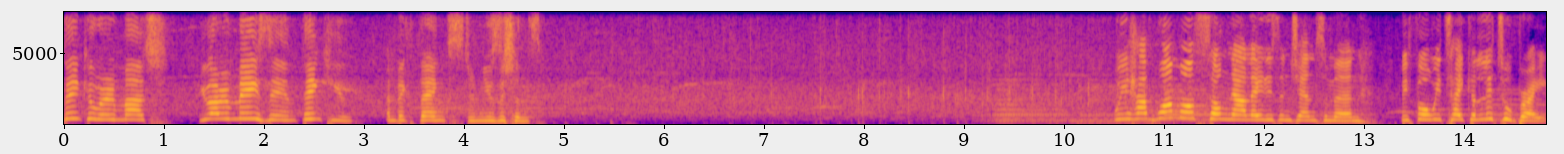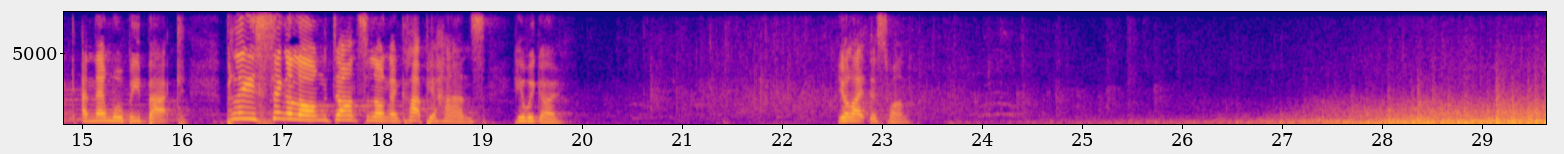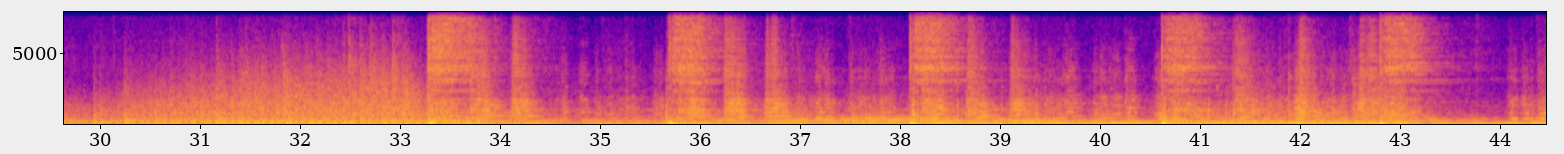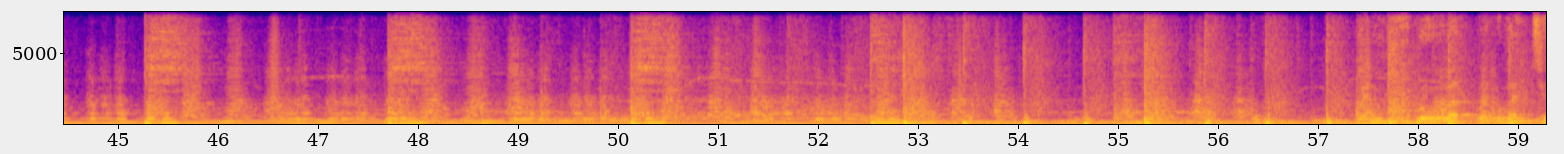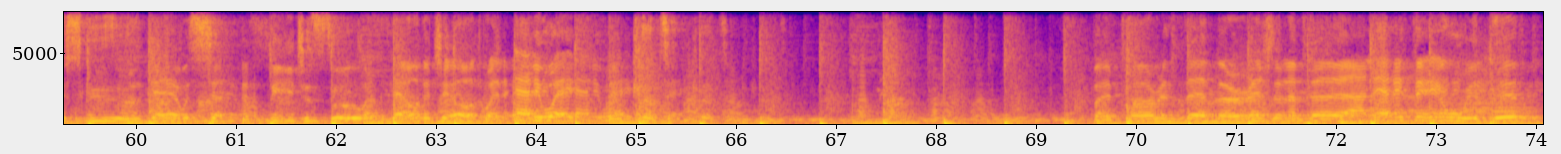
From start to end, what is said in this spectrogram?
thank you very much. You are amazing. Thank you. And big thanks to musicians. We have one more song now, ladies and gentlemen, before we take a little break and then we'll be back. Please sing along, dance along, and clap your hands. Here we go. You'll like this one. To school, there was the teachers who had held the children anyway they could. By pouring them the rational plan, anything we did,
